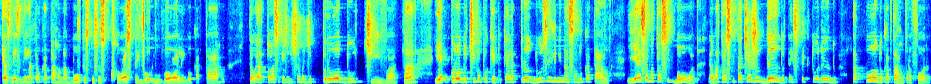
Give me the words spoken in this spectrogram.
que às vezes vem até o catarro na boca, as pessoas cospem ou engolem o catarro. Então, é a tosse que a gente chama de produtiva, tá? E é produtiva por quê? Porque ela produz a eliminação do catarro. E essa é uma tosse boa, é uma tosse que está te ajudando, está expectorando, está pondo o catarro para fora.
